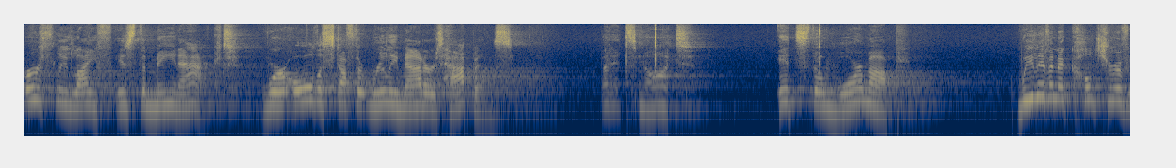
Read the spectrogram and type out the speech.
earthly life is the main act, where all the stuff that really matters happens. But it's not. It's the warm up. We live in a culture of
